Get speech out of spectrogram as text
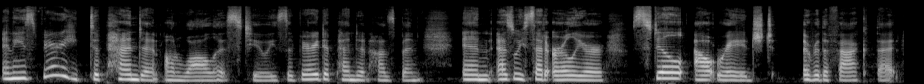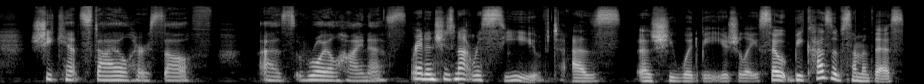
And he's very dependent on Wallis, too. He's a very dependent husband. And as we said earlier, still outraged over the fact that she can't style herself as royal highness. Right, and she's not received as as she would be usually. So because of some of this,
